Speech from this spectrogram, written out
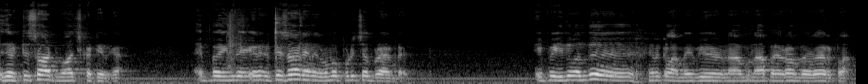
இது டிசார்ட் வாட்ச் கட்டியிருக்கேன். இப்போ இந்த எனக்கு டிசார்ட் எனக்கு ரொம்ப பிடிச்ச பிராண்டு இப்போ இது வந்து இருக்கலாம் மேபி நான் நாற்பதாயிரம் ஐம்பதாயிரம் இருக்கலாம்.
